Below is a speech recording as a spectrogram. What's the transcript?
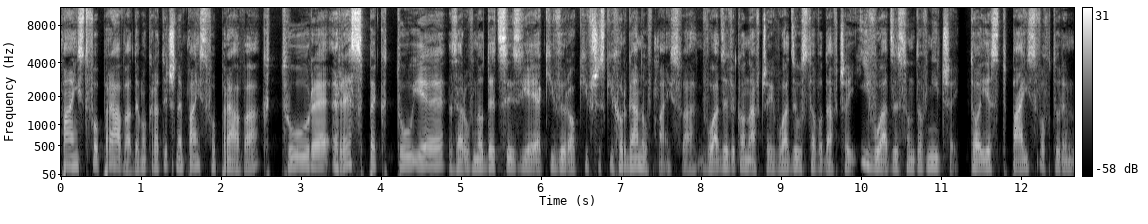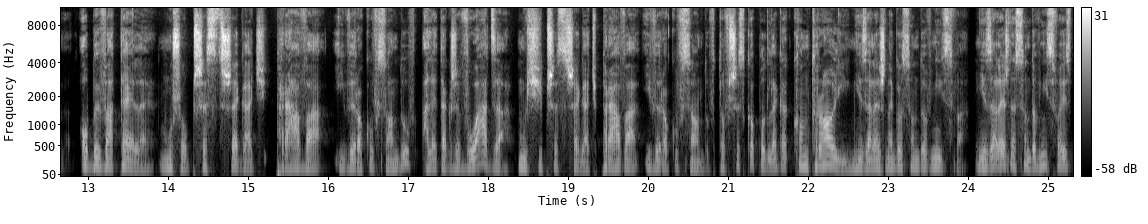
państwo prawa, demokratyczne państwo prawa, które respektuje zarówno decyzje, jak i wyroki wszystkich organów państwa, władzy wykonawczej, władzy ustawodawczej i władzy władzy sądowniczej. To jest państwo, w którym obywatele muszą przestrzegać prawa i wyroków sądów, ale także władza musi przestrzegać prawa i wyroków sądów. To wszystko podlega kontroli niezależnego sądownictwa. Niezależne sądownictwo jest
